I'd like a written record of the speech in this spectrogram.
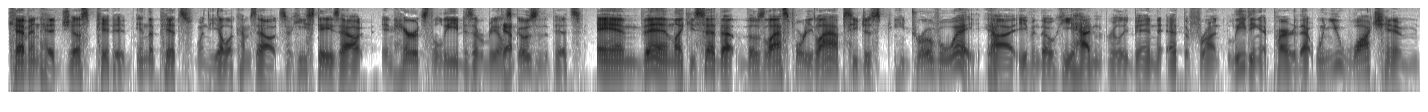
Kevin had just pitted in the pits when the yellow comes out, so he stays out, inherits the lead as everybody else Yep. goes to the pits, and then, like you said, that those last 40 laps, he just he drove away, Yeah. uh, even though he hadn't really been at the front leading it prior to that. When you watch him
